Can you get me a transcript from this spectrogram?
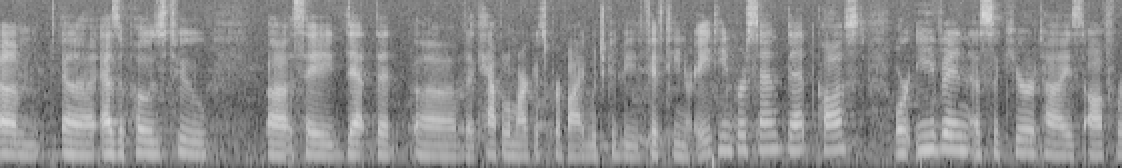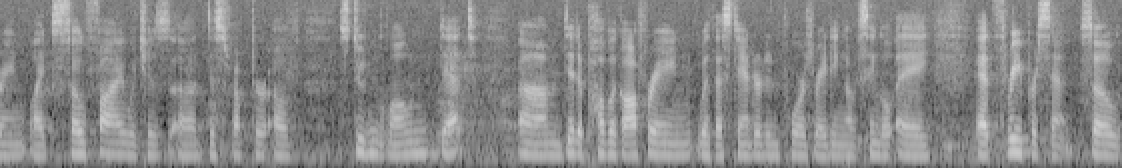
um, uh, as opposed to uh, say, debt that uh, the capital markets provide, which could be 15 or 18 percent debt cost, or even a securitized offering like SoFi, which is a disruptor of student loan debt. Um, did a public offering with a Standard & Poor's rating of single A at 3%. So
